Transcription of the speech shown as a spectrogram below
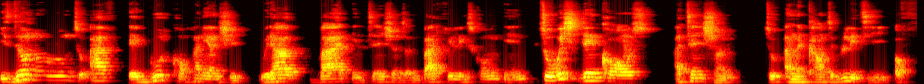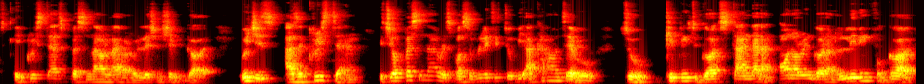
is there no room to have a good companionship without bad intentions and bad feelings coming in? So which then calls attention to an accountability of a Christian's personal life and relationship with God, which is as a Christian, it's your personal responsibility to be accountable to keeping to God's standard and honoring God and living for God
